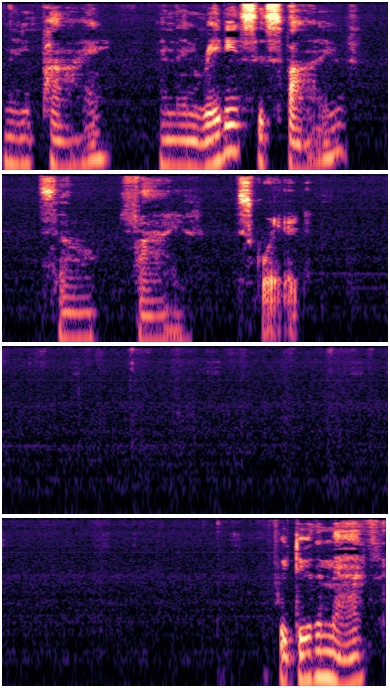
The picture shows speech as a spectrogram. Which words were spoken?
and then pi, and then radius is 5, so 5 squared. If we do the math,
